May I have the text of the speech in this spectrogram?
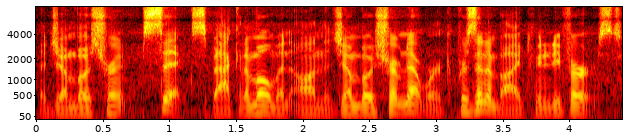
the Jumbo Shrimp 6. Back in a moment on the Jumbo Shrimp Network, presented by Community First.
